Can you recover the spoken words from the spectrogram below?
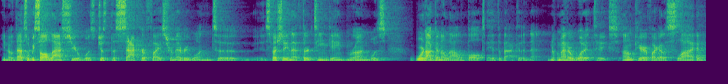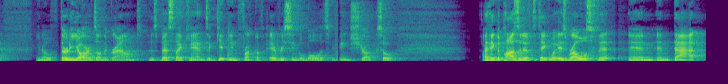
you know that's what we saw last year was just the sacrifice from everyone to especially in that 13 game run was we're not going to allow the ball to hit the back of the net no matter what it takes i don't care if i got to slide you know 30 yards on the ground as best i can to get in front of every single ball that's being struck so i think the positive to take away is raul's fit and and that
